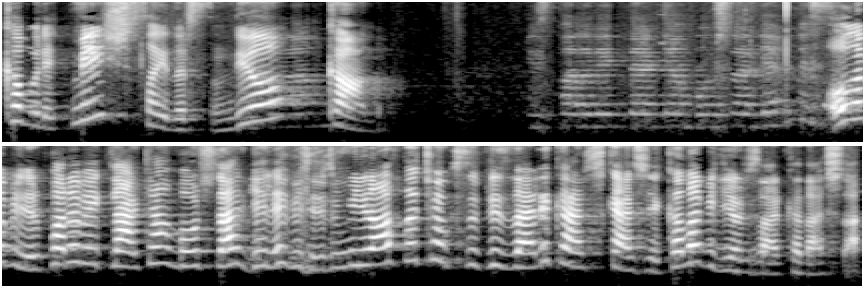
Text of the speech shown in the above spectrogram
kabul etmiş sayılırsın diyor kanun. Biz para beklerken borçlar gelmesin. Olabilir. Para beklerken borçlar gelebilir. Mirasta çok sürprizlerle karşı karşıya kalabiliyoruz arkadaşlar.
